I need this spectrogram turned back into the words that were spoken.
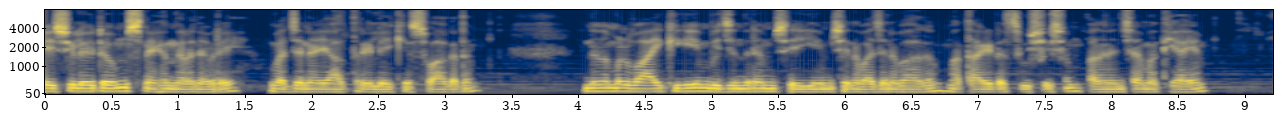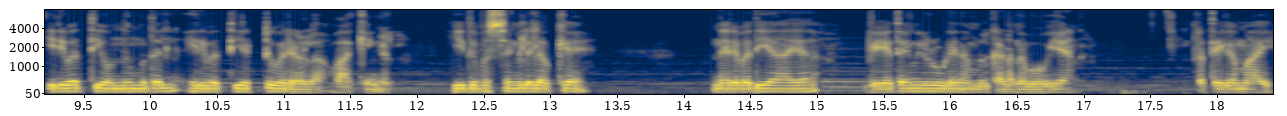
യേശുലേറ്റവും സ്നേഹം നിറഞ്ഞവരെ വചനയാത്രയിലേക്ക് സ്വാഗതം. ഇന്ന് നമ്മൾ വായിക്കുകയും വിചിന്തനം ചെയ്യുകയും ചെയ്യുന്ന വചനഭാഗം മത്തായിയുടെ സുവിശേഷം പതിനഞ്ചാം അധ്യായം ഇരുപത്തി ഒന്ന് മുതൽ ഇരുപത്തിയെട്ട് വരെയുള്ള വാക്യങ്ങൾ. ഈ ദിവസങ്ങളിലൊക്കെ നിരവധിയായ വേദനകളിലൂടെ നമ്മൾ കടന്നു പോവുകയാണ് പ്രത്യേകമായി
